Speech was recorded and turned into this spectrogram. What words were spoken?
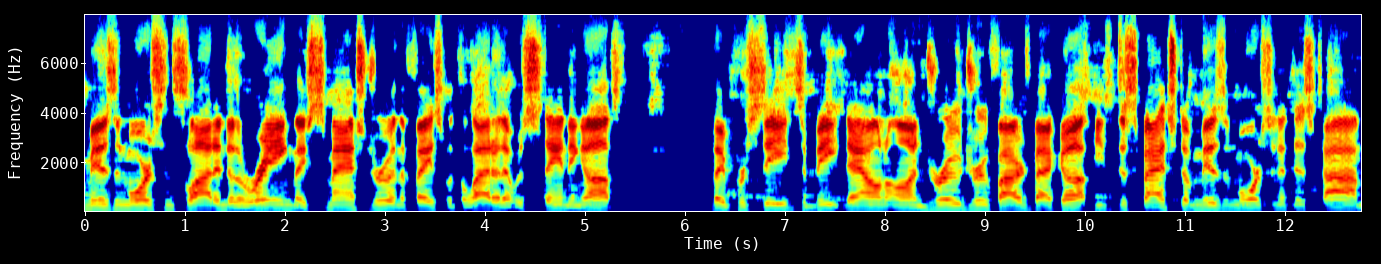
Miz and Morrison slide into the ring. They smash Drew in the face with the ladder that was standing up. They proceed to beat down on Drew. Drew fires back up. He's dispatched of Miz and Morrison at this time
